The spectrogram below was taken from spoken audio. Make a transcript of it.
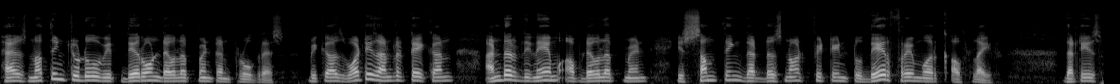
has nothing to do with their own development and progress, because what is undertaken under the name of development is something that does not fit into their framework of life. That is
